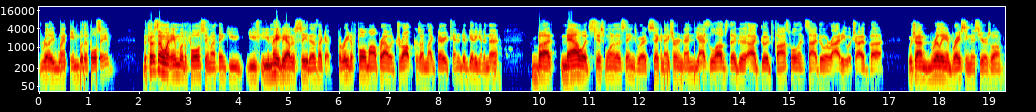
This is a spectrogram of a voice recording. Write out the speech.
really went in with a four seam. The first time I went in with a four seam, I think you you you may be able to see there was like a three to four mile per hour drop because I'm like very tentative getting it in there. But now it's just one of those things where it's second nature, and, and Yaz loves the good uh, good fastball inside to a righty, which I've uh, which I'm really embracing this year as well.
